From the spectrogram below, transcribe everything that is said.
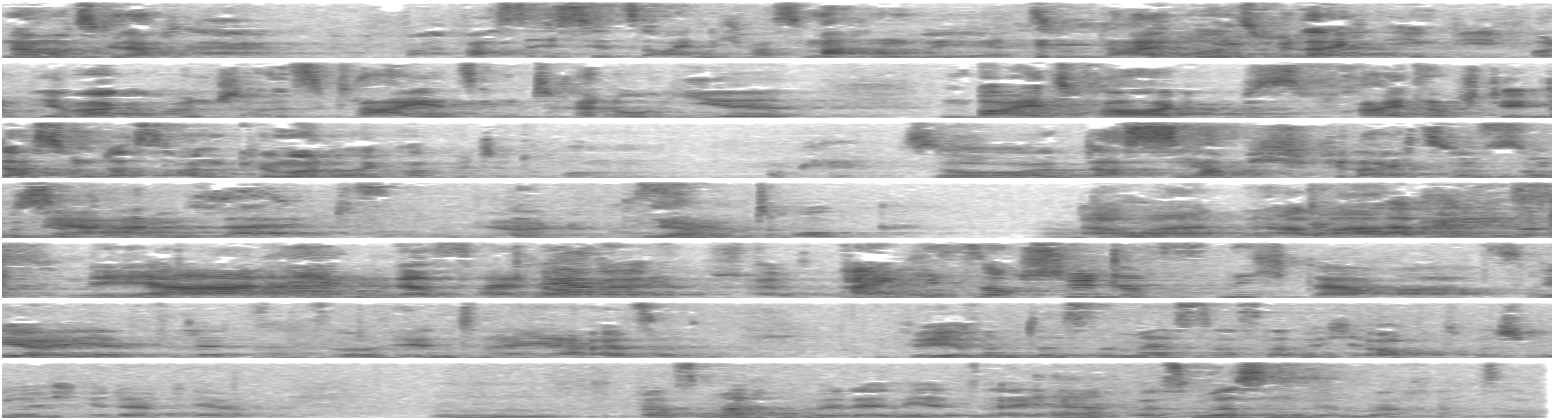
dann haben wir uns gedacht, äh, wa- was ist jetzt eigentlich, was machen wir jetzt? Und da hätten wir uns vielleicht irgendwie von dir mal gewünscht, alles klar, jetzt im Trello hier ein Beitrag, bis Freitag steht das und das an, kümmert euch mal bitte drum. Okay. So, das Ja. habe ich vielleicht so, so ein bisschen mehr Anleitung. Ja, genau. Ja. Bisschen Druck. Aber, aber, Aber ja, eben das halt. Ja, Aber also- eigentlich ist es auch schön, dass es nicht da war. So. Ja, jetzt letztens so hinterher, also während des Semesters habe ich auch zwischendurch gedacht, ja, mh, was machen wir denn jetzt eigentlich? Ja. Was müssen wir machen? So,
